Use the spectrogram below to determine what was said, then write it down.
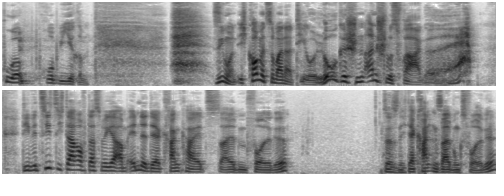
pur probieren. Simon, ich komme zu meiner theologischen Anschlussfrage. Die bezieht sich darauf, dass wir ja am Ende der Krankheitssalbenfolge, das ist nicht der Krankensalbungsfolge,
